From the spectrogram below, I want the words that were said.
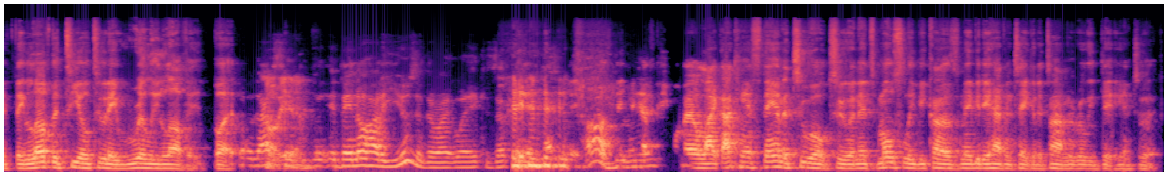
if they love the 202, they really love it. But oh, yeah. if, if, they know how to use it the right way, because that's, that's tough. You people that are like, I can't stand the 202, and it's mostly because maybe they haven't taken the time to really dig into it.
